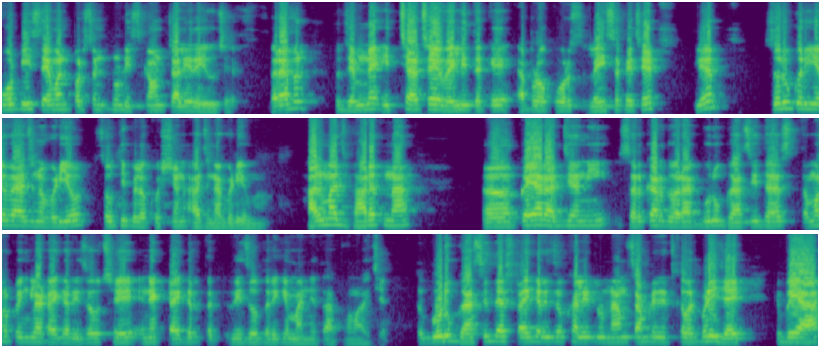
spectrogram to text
ફોર્ટી સેવન પર્સન્ટનું ડિસ્કાઉન્ટ ચાલી રહ્યું છે. બરાબર? તો જેમને ઈચ્છા છે, વહેલી તકે આપણો કોર્સ લઈ શકે છે. ક્લિયર શરૂ કરીએ હવે આજનો વીડિયો સૌથી પહેલો ક્વેશ્ચન આજના વિડીયોમાં હાલમાં જ ભારતના કયા રાજ્યની સરકાર દ્વારા ગુરુ ઘાસીદાસ તમર પિંગલા ટાઈગર રિઝર્વ છે? એને એક ટાઈગર રિઝર્વ તરીકે માન્યતા આપવામાં આવી છે. તો ગુરુ ઘાસીદાસ ટાઈગર રિઝર્વ ખાલી એટલું નામ સાંભળીને જ ખબર પડી જાય કે ભાઈ આ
